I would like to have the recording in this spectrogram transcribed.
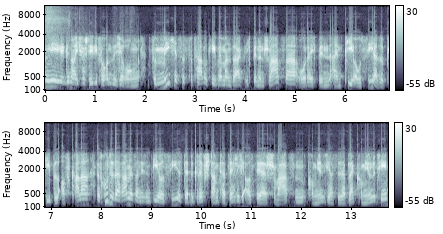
Nee, genau, ich verstehe die Verunsicherung. Für mich ist es total okay, wenn man sagt, ich bin ein Schwarzer oder ich bin ein POC, also People of Color. Das Gute daran ist, an diesem POC ist, der Begriff stammt tatsächlich aus der schwarzen Community, aus dieser Black Community.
